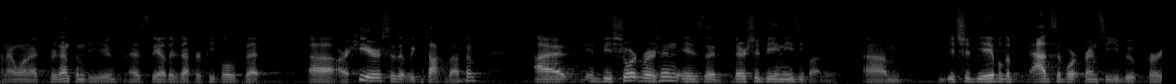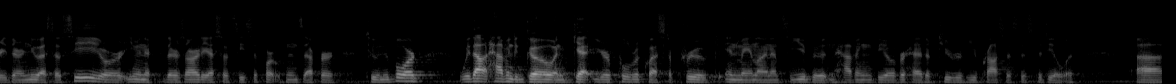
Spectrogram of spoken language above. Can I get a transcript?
and I want to present them to you as the other Zephyr people that uh, are here so that we can talk about them. Uh, the short version is that there should be an easy button. Um, it should be able to add support for MCU boot for either a new SoC or even if there's already SoC support within Zephyr to a new board without having to go and get your pull request approved in mainline MCU boot and having the overhead of two review processes to deal with. Uh,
